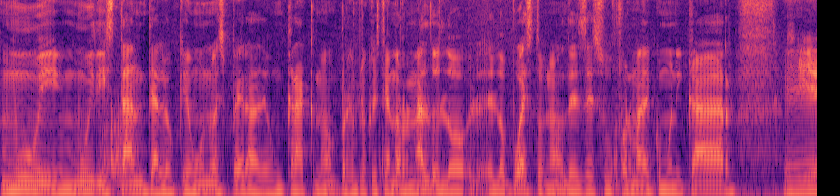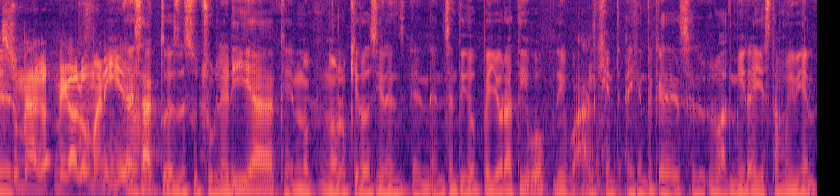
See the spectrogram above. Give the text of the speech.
muy, muy distante a lo que uno espera de un crack, ¿no? Por ejemplo, Cristiano Ronaldo es lo, opuesto, ¿no? Desde su forma de comunicar. Eh, su megalomanía. Exacto, desde su chulería, que no, lo quiero decir en, sentido peyorativo. Digo, hay gente, hay gente que lo admira y está muy bien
